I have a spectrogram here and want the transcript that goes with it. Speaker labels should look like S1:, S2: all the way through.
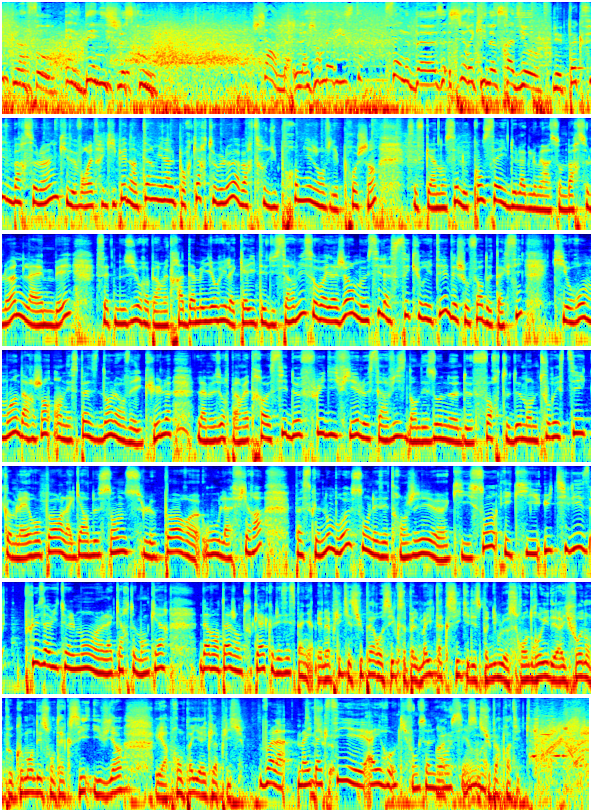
S1: toute l'info, elle déniche le scoop. Cham, la journaliste, fait le buzz sur Equinox Radio.
S2: Les taxis de Barcelone qui devront être équipés d'un terminal pour carte bleue à partir du 1er janvier prochain. C'est ce qu'a annoncé le Conseil de l'agglomération de Barcelone, l'AMB. Cette mesure permettra d'améliorer la qualité du service aux voyageurs, mais aussi la sécurité des chauffeurs de taxi qui auront moins d'argent en espèces dans leur véhicule. La mesure permettra aussi de fluidifier le service dans des zones de forte demande touristique comme l'aéroport, la gare de Sens, le port ou la FIRA, parce que nombreux sont les étrangers euh, qui y sont et qui utilisent plus habituellement euh, la carte bancaire, davantage en tout cas que les Espagnols.
S3: Il y a une appli qui est super aussi qui s'appelle MyTaxi qui est disponible sur Android et iPhone. On peut commander son taxi, il vient et après on paye avec l'appli.
S2: Voilà, MyTaxi et Airo qui fonctionnent bien aussi. hein,
S3: c'est
S2: ouais.
S3: super pratique.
